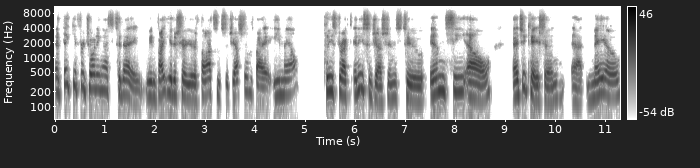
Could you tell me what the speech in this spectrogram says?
And thank you for joining us today. We invite you to share your thoughts and suggestions by email. Please direct any suggestions to mcleducation at mayo.edu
